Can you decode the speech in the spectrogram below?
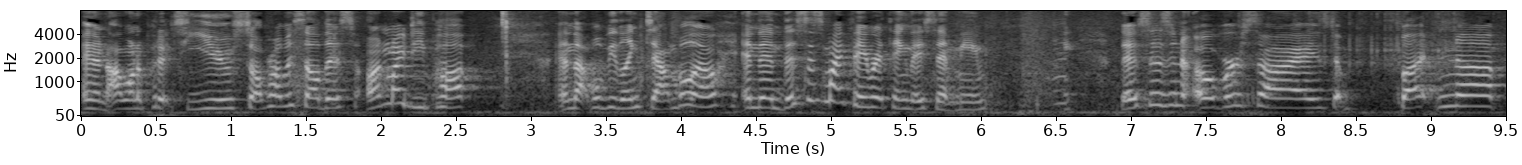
And I want to put it to you. So I'll probably sell this on my Depop and that will be linked down below. And then this is my favorite thing they sent me. This is an oversized button-up,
